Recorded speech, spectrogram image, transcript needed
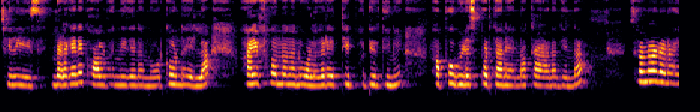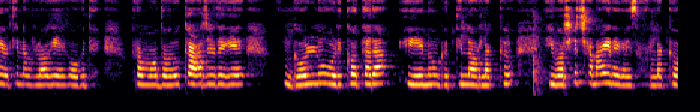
ಚಿಲಿ, ಬೆಳಗ್ಗೆನೇ ಕಾಲ್ ಬಂದಿದೆ, ನಾನು ನೋಡ್ಕೊಂಡೇ ಇಲ್ಲ. ಐಫೋನ್ನ ನಾನು ಒಳಗಡೆ ಎತ್ತಿಟ್ಬಿಟ್ಟಿರ್ತೀನಿ. ಅಪ್ಪು ಬಿಡಿಸ್ಬಿಡ್ತಾನೆ ಅನ್ನೋ ಕಾರಣದಿಂದ. ಸೊ, ನೋಡೋಣ, ಇವತ್ತಿನ ವ್ಲಾಗ್ ಹೇಗೆ ಹೋಗುತ್ತೆ. ಪ್ರಮೋದ್ ಅವರು, ಕಾರ್ ಜೊತೆಗೆ ಗೋಲ್ಡ್ನು ಹೊಡ್ಕೋತಾರ? ಏನು ಗೊತ್ತಿಲ್ಲ ಅವ್ರ ಲಕ್ಕು. ಈ ವರ್ಷ ಚೆನ್ನಾಗಿದೆ ಗೈಸ್ ಅವ್ರ ಲಕ್ಕು.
